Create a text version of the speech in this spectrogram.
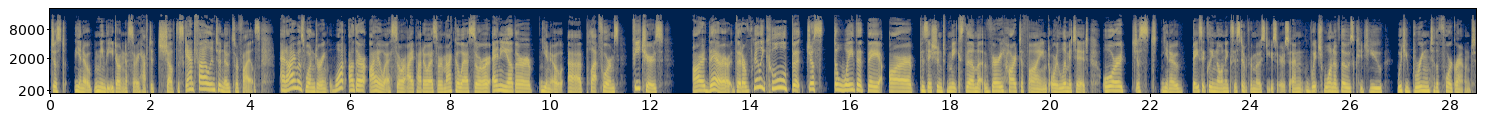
just, you know, mean that you don't necessarily have to shove the scanned file into notes or files. And I was wondering what other iOS or iPadOS or macOS or any other, you know, uh, platforms features are there that are really cool, but just the way that they are positioned makes them very hard to find or limited or just, you know, basically non-existent for most users. And which one of those could you, would you bring to the foreground,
